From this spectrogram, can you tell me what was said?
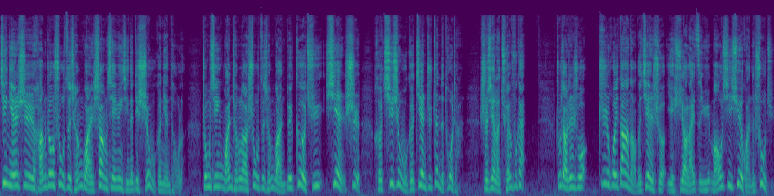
今年是杭州数字城管上线运行的第十五个年头了，中心完成了数字城管对各区、县市和七十五个建制镇的拓展，实现了全覆盖。朱小珍说：“智慧大脑的建设也需要来自于毛细血管的数据。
